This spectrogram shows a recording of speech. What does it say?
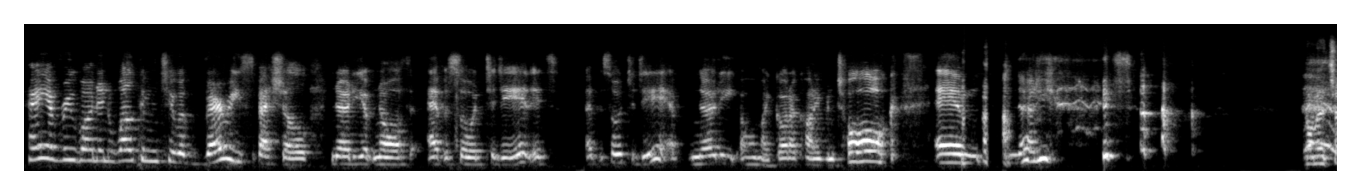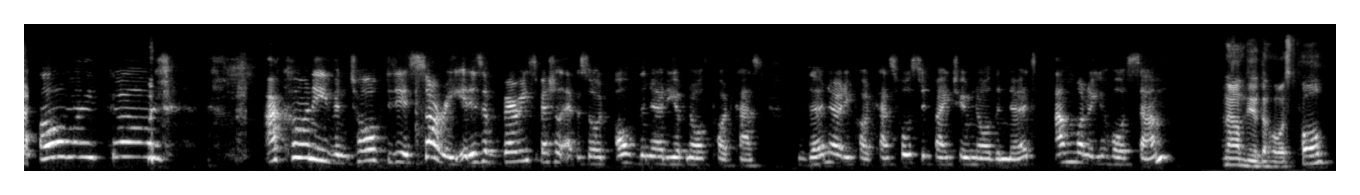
Hey everyone, and welcome to a very special Nerdy Up North episode today. It's episode today, Nerdy. Oh my god, I can't even talk. Um, Nerdy. oh my god. I can't even talk today. Sorry, it is a very special episode of the Nerdy Up North podcast, the Nerdy Podcast, hosted by two Northern Nerds. I'm one of your hosts, Sam. And I'm the other host, Paul.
